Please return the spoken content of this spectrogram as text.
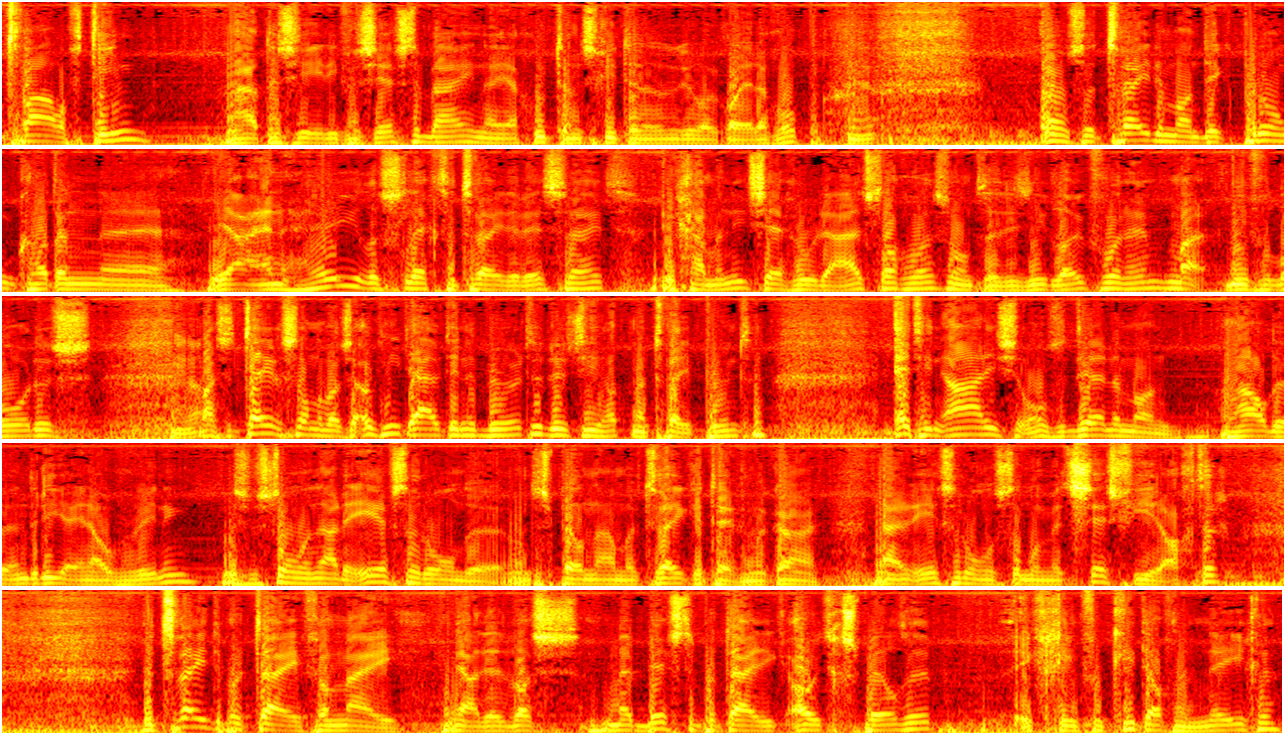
12-10. Hij had een serie van 6 erbij. Nou ja, goed, dan schiet het natuurlijk wel erg op. Onze tweede man, Dick Pronk, had een, eh, ja, een hele slechte tweede wedstrijd. Ik ga maar niet zeggen hoe de uitslag was, want het is niet leuk voor hem. Maar die verloor dus. Ja. Maar zijn tegenstander was ook niet uit in de beurten, dus die had maar twee punten. Edwin Aris, onze derde man, haalde een 3-1 overwinning. Dus we stonden na de eerste ronde, want we speelden namelijk twee keer tegen elkaar. Na de eerste ronde stonden we met 6-4 achter. De tweede partij van mij, ja, dat was mijn beste partij die ik ooit gespeeld heb. Ik ging van kiet af met 9.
